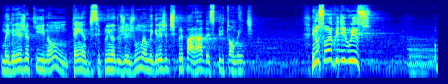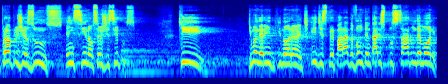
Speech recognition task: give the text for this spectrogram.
Uma igreja que não tem a disciplina do jejum é uma igreja despreparada espiritualmente. E não sou eu que digo isso. Próprio Jesus ensina aos seus discípulos que, de maneira ignorante e despreparada, vão tentar expulsar um demônio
